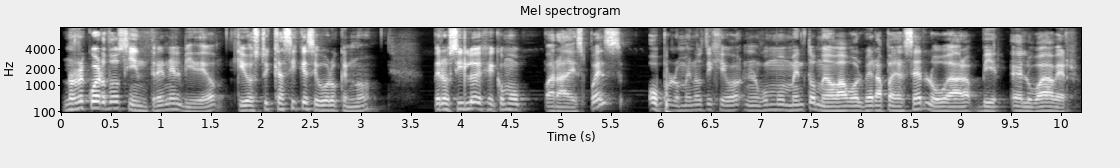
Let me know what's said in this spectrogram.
No recuerdo si entré en el video, que yo estoy casi que seguro que no, pero sí lo dejé como para después o por lo menos dije, oh, en algún momento me va a volver a aparecer, lo voy a ver. Eh, a ver.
